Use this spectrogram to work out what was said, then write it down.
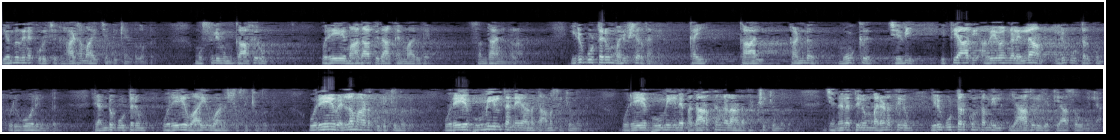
എന്നതിനെക്കുറിച്ച് ഗാഠമായി ചിന്തിക്കേണ്ടതുണ്ട്. മുസ്ലിമും കാഫിറും ഒരേ മാതാപിതാക്കന്മാരുടെ സന്താനങ്ങളാണ്. ഇരുകൂട്ടരും മനുഷ്യർ തന്നെ. കൈ കാൽ കണ്ണ് മൂക്ക് ചെവി ഇത്യാദി അവയവങ്ങളെല്ലാം ഇരുകൂട്ടർക്കും ഒരുപോലെയുണ്ട്. രണ്ടു കൂട്ടരും ഒരേ വായുവാണ് ശ്വസിക്കുന്നത്. ഒരേ വെള്ളമാണ് കുടിക്കുന്നത്. ഒരേ ഭൂമിയിൽ തന്നെയാണ് താമസിക്കുന്നത്. ഒരേ ഭൂമിയിലെ പദാർത്ഥങ്ങളാണ് ഭക്ഷിക്കുന്നത്. ജനനത്തിലും മരണത്തിലും ഇരുകൂട്ടർക്കും തമ്മിൽ യാതൊരു വ്യത്യാസവുമില്ല.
